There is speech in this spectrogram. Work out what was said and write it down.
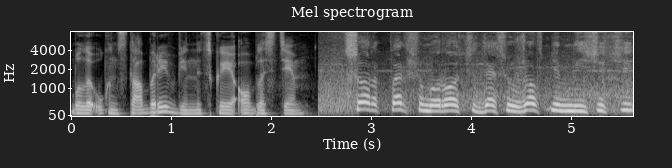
були у концтаборі Вінницької області. В 41-му році, десь у жовтні місяці,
